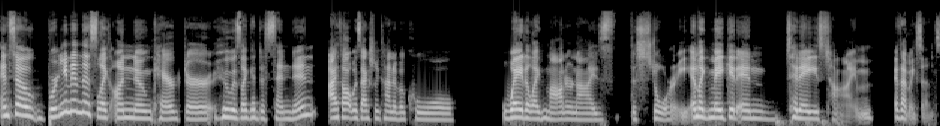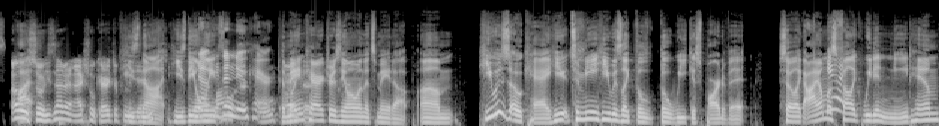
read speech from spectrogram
And so bringing in this like unknown character who was like a descendant, I thought was actually kind of a cool way to like modernize the story and like make it in today's time, if that makes sense. oh, I- so he's not an actual character from He's the games? not. He's the No, only. he's a new character. the main like that. character is the only one that's made up. Um, he was okay. He to me he was like the the weakest part of it. So like I almost Yeah. felt like we didn't need him,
